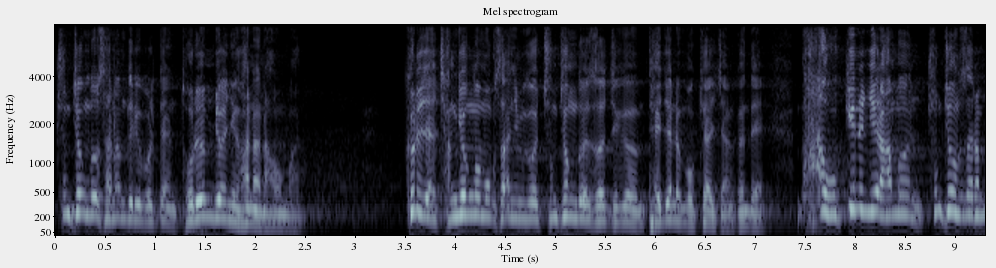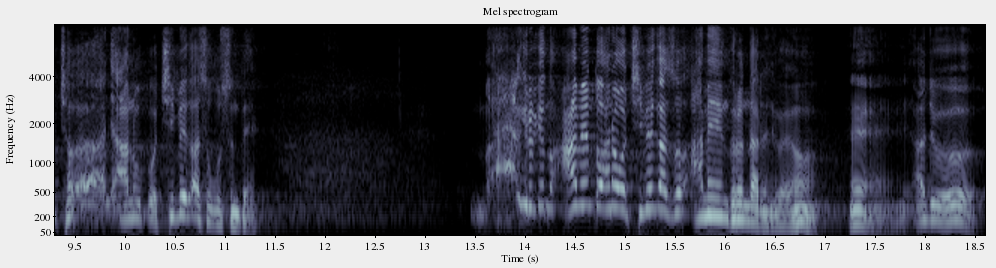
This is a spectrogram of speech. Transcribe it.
충청도 사람들이 볼 때는 돌연변이 하나 나온 것 같아요. 그러잖아요. 장경로 목사님 이거 충청도에서 지금 대전에 목회하시잖아요. 근데 막 웃기는 일 하면 충청도 사람 전혀 안 웃고 집에 가서 웃은대. 막 이렇게 아멘도 안 하고 집에 가서 아멘 그런다는 거예요. 예, 아주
